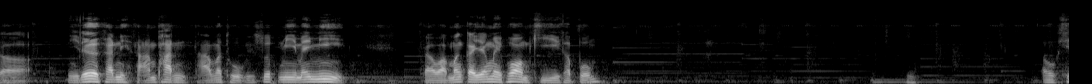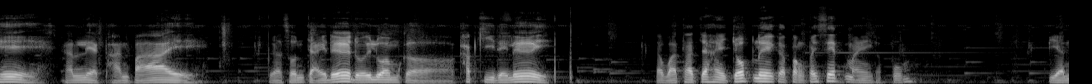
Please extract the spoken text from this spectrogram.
ก็นี่เด้อคันนี่สามพันถามว่าถูกที่สุดมีไหมมี แต่ว่ามันก็ยังไม่พร้อมขี่ครับผม โอเค คันแรกผ่านไปเผื่อสนใจเด้อโดยรวมก็ขับขี่ได้เลย แต่ว่าถ้าจะให้จบเลยก็ต้องไปเซตใหม่ครับผม เปลี่ยน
